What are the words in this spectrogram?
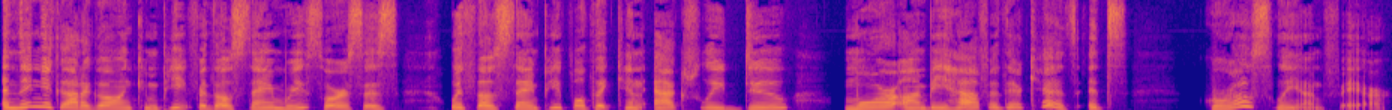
And then you got to go and compete for those same resources with those same people that can actually do more on behalf of their kids. It's grossly unfair.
